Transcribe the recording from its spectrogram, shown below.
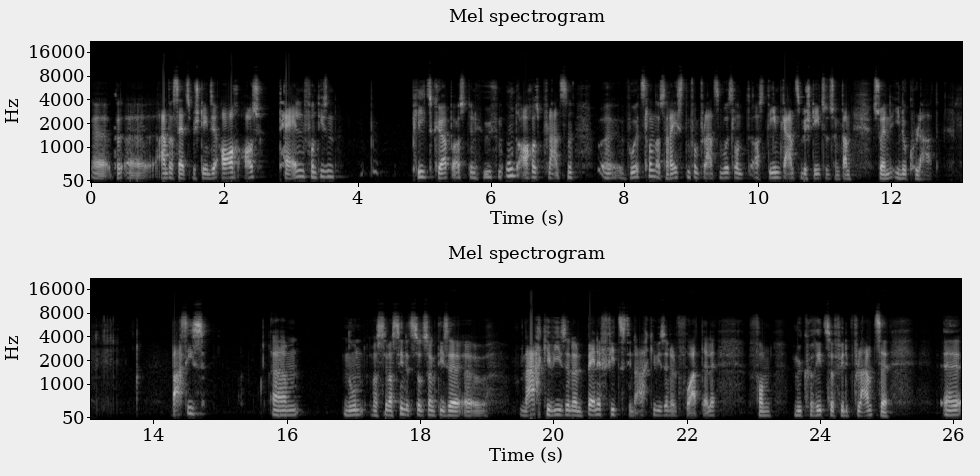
Äh, äh, andererseits bestehen sie auch aus Teilen von diesen Pilzkörper aus den Hyphen und auch aus Pflanzenwurzeln, aus Resten von Pflanzenwurzeln und aus dem Ganzen besteht sozusagen dann so ein Inokulat. Was ist ähm, nun, was, was, sind jetzt sozusagen diese äh, nachgewiesenen Benefits, die nachgewiesenen Vorteile von Mykorrhiza für die Pflanze? Äh,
